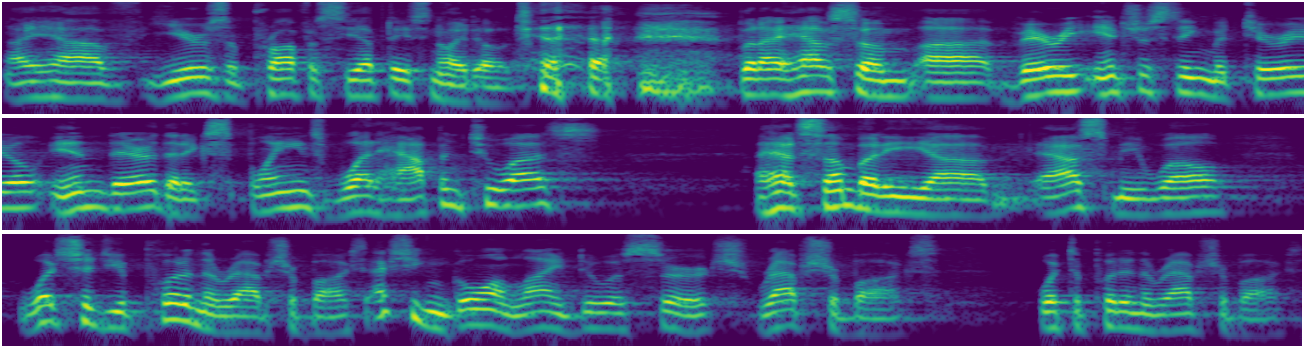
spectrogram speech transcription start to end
I have years of prophecy updates. No, I don't. but I have some uh, very interesting material in there that explains what happened to us. I had somebody uh, ask me, well, what should you put in the rapture box? Actually, you can go online, do a search, rapture box what to put in the rapture box.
